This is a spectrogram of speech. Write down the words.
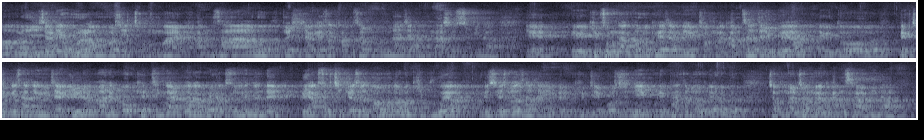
어, 이 자리에 올라온 것이 정말 감사로부터 시작해서 감사로 끝나지 않나 싶습니다 예, 그 김송락 권옥 회 장님 정말 감사드리고요. 그리고 또 백정기 사장님 제가 1년 만에 꼭 개팅 갈 거라고 약속했는데 그 약속 지켜서 너무너무 기쁘고요. 우리 최주환 사장님 그리고 김진 보스님 우리 파트너 여러분 정말 정말 감사합니다.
